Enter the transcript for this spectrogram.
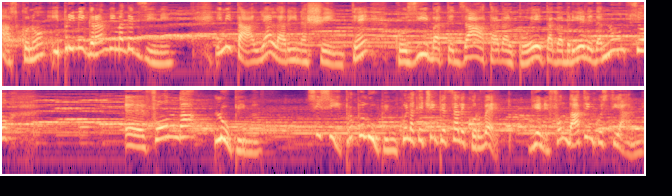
Nascono i primi grandi magazzini. In Italia la Rinascente, così battezzata dal poeta Gabriele D'Annunzio, eh, fonda l'Upim. Sì, sì, proprio l'Upim, quella che c'è in piazzale Corvetto. Viene fondata in questi anni.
